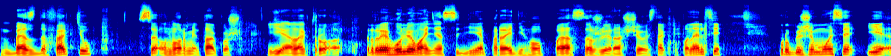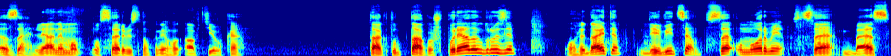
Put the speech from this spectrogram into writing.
без дефектів. Все у нормі. Також є електрорегулювання сидіння переднього пасажира. Ще ось так по панельці. Пробіжимося і заглянемо у сервісну книгу автівки. Так, тут також порядок, друзі. Оглядайте, дивіться, все у нормі, все без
